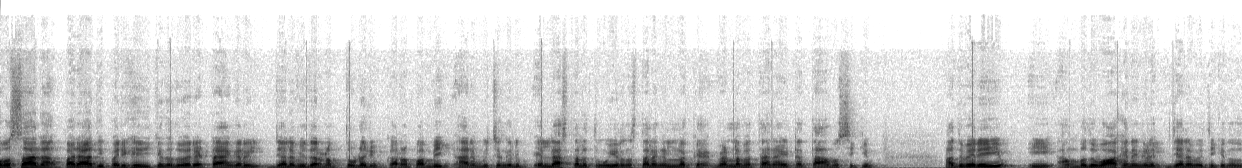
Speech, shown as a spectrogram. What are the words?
അവസാന പരാതി പരിഹരിക്കുന്നതുവരെ ടാങ്കറിൽ ജലവിതരണം തുടരും. കാരണം പമ്പിംഗ് ആരംഭിച്ചെങ്കിലും എല്ലാ സ്ഥലത്തും ഉയർന്ന സ്ഥലങ്ങളിലൊക്കെ വെള്ളമെത്താനായിട്ട് താമസിക്കും. അതുവരെയും ഈ അമ്പത് വാഹനങ്ങളിൽ ജലം എത്തിക്കുന്നത്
